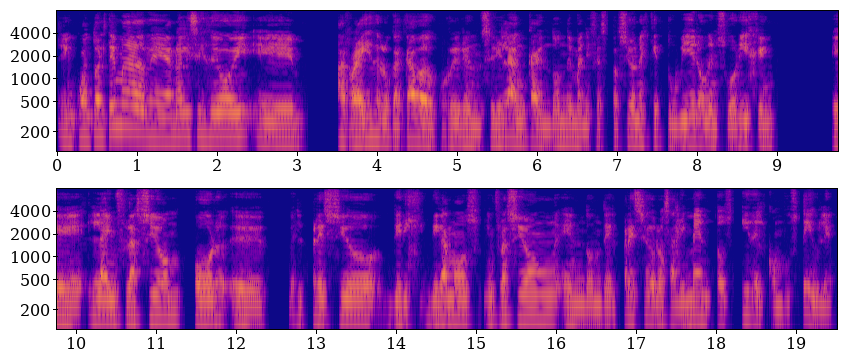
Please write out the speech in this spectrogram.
En cuanto al tema de análisis de hoy, eh, a raíz de lo que acaba de ocurrir en Sri Lanka, en donde manifestaciones que tuvieron en su origen eh, la inflación por eh, el precio, digamos, inflación en donde el precio de los alimentos y del combustible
